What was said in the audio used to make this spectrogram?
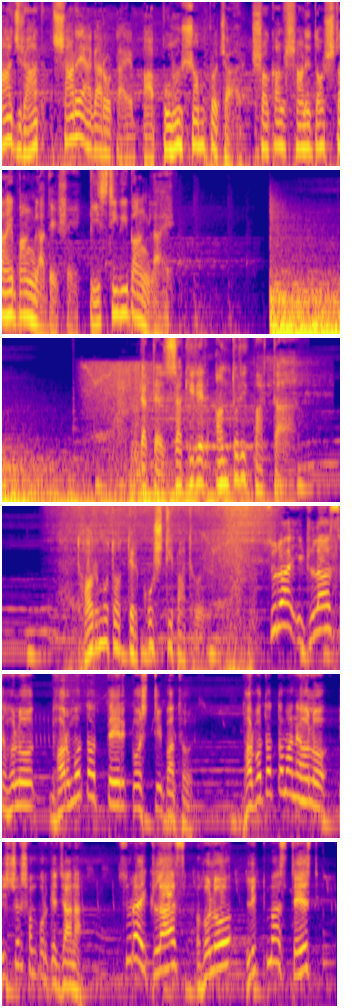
আজ রাত সাড়ে এগারোটায় বা পুনঃ সম্প্রচার, সকাল সাড়ে দশটায় বাংলাদেশে। পিস টিভি বাংলায়। ডক্টর জাকিরের আন্তরিক বার্তা। ধর্মতত্ত্বের কোষ্টি পাথর। সুরা ইখলাস হলো ধর্মতত্ত্বের কোষ্টি পাথর। ধর্মতত্ত্ব মানে হলো ঈশ্বর সম্পর্কে জানা। সুরা ইখলাস হলো লিটমাস টেস্ট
